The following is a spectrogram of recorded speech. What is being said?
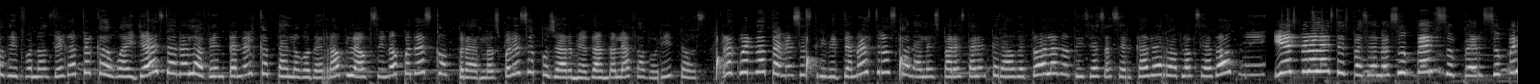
audífonos de gato kawaii ya están a la venta en el catálogo de Roblox. Si no puedes comprarlos, puedes apoyarme dándole a favoritos. Recuerda también suscribirte a nuestros canales para estar enterado de todas las noticias acerca de Roblox y Adopt Me. Y espero la estés pasando súper, súper, súper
